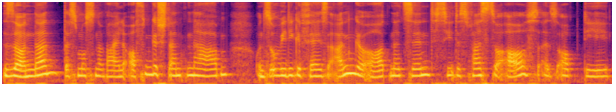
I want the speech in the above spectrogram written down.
sondern das muss eine Weile offen gestanden haben. Und so wie die Gefäße angeordnet sind, sieht es fast so aus, als ob die,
